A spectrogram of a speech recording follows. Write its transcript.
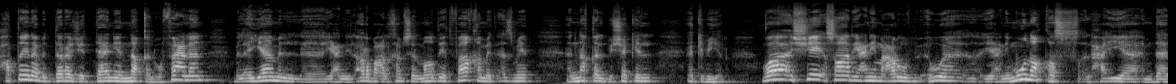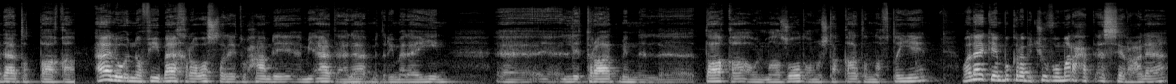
وحطينا بالدرجة الثانية النقل. وفعلا بالأيام آه، يعني الأربعة الخمسه الماضية تفاقمت أزمة النقل بشكل كبير. والشيء صار يعني معروف هو يعني مو نقص الحقيقة إمدادات الطاقة. قالوا إنه في باخرة وصلت وحاملة مئات آلاف مدري ملايين اللترات من الطاقة أو المازوت أو المشتقات النفطية. ولكن بكرة بتشوفوا ما راح تأثر على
